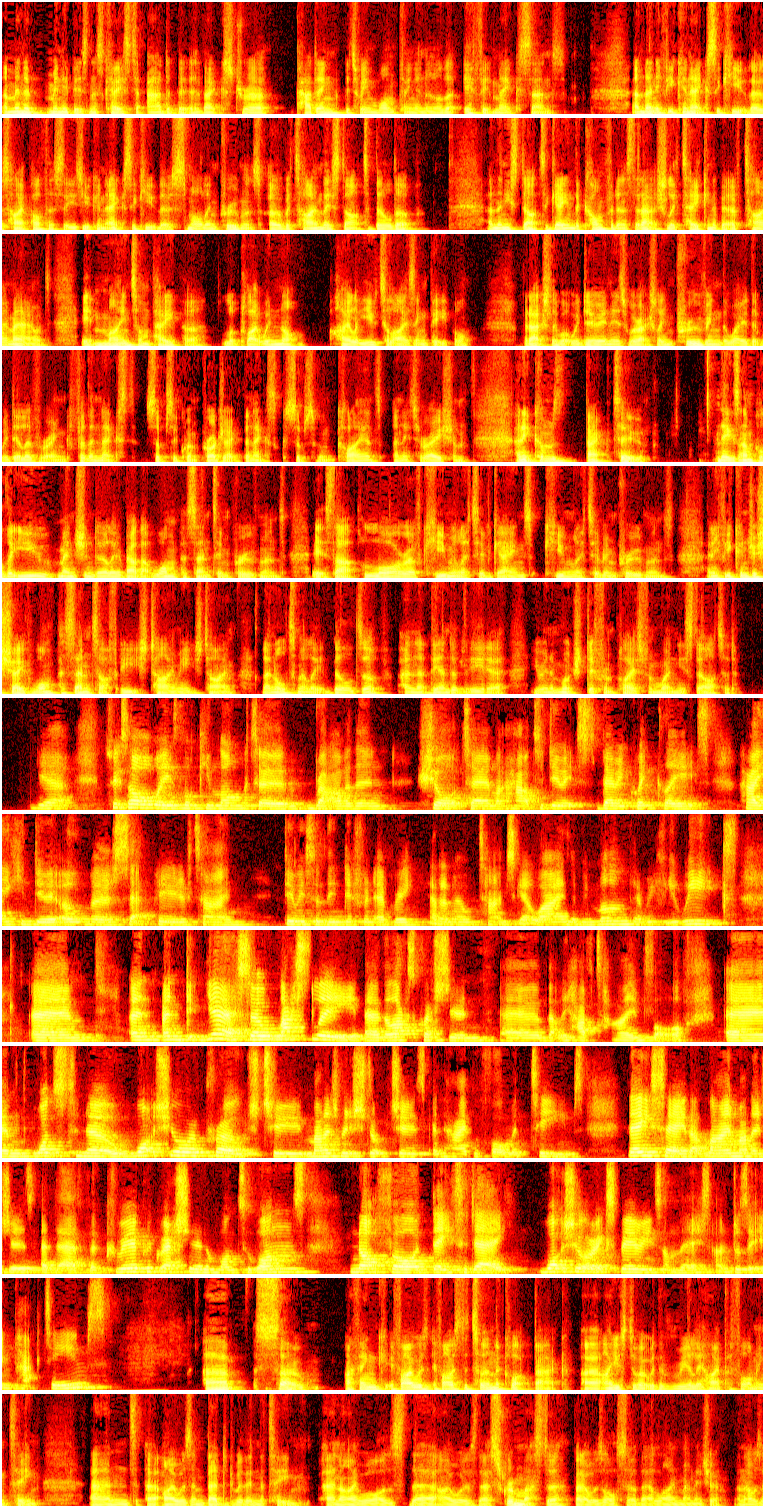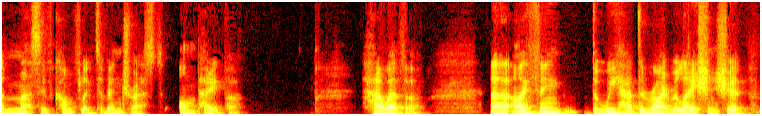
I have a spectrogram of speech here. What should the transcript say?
a mini mini business case to add a bit of extra padding between one thing and another if it makes sense. And then if you can execute those hypotheses, you can execute those small improvements over time, they start to build up. And then you start to gain the confidence that actually taking a bit of time out, it might on paper look like we're not highly utilizing people. But actually, what we're doing is we're actually improving the way that we're delivering for the next subsequent project, the next subsequent client and iteration. And it comes back to the example that you mentioned earlier about that 1% improvement, it's that law of cumulative gains, cumulative improvements. And if you can just shave 1% off each time, each time, then ultimately it builds up. And at the end of the year, you're in a much different place from when you started. Yeah. So it's always looking long term rather than short term, like how to do it very quickly. It's how you can do it over a set period of time doing something different every, I don't know, time scale wise, every month, every few weeks. Um, and and yeah, so lastly, uh, the last question um, that we have time for um, wants to know what's your approach to management structures and high performance teams. They say that line managers are there for career progression and one to ones, not for day to day. What's your experience on this, and does it impact teams? Uh, so I think if I was if I was to turn the clock back, uh, I used to work with a really high performing team, and uh, I was embedded within the team, and I was their I was their scrum master, but I was also their line manager, and that was a massive conflict of interest on paper. However, uh, I think that we had the right relationship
